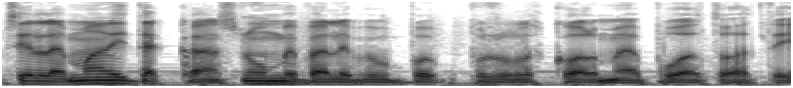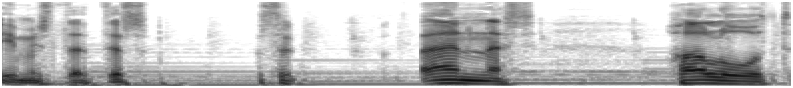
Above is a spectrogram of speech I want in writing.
silleen, mä oon itse kanssa nummivälipusulle kolme ja puoli tuhatta ihmistä, että jos sä ns haluut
